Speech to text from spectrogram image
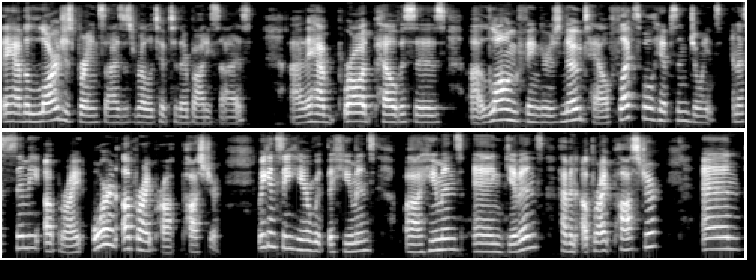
They have the largest brain sizes relative to their body size. Uh, they have broad pelvises, uh, long fingers, no tail, flexible hips and joints, and a semi-upright or an upright posture. We can see here with the humans, uh, humans and gibbons have an upright posture, and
